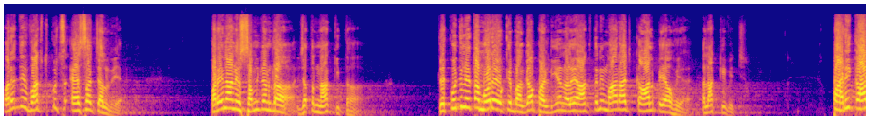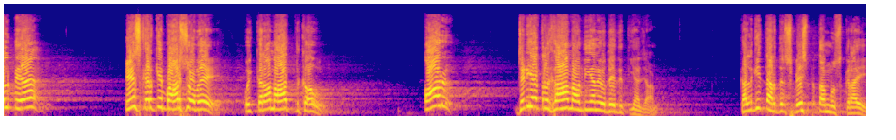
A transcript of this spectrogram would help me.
ਪਰ ਜੇ ਵਕਤ ਕੁਝ ਐਸਾ ਚੱਲ ਰਿਹਾ ਪਰ ਇਹਨਾਂ ਨੇ ਸਮਝਣ ਦਾ ਯਤਨ ਨਾ ਕੀਤਾ। ਤੇ ਕੁਝ ਨੇ ਤਾਂ ਮੋਹਰੇ ਹੋ ਕੇ ਬਾਂਗਾ ਫੜ ਲੀਆਂ ਨਾਲੇ ਆਖਦੇ ਨੇ, ਮਹਾਰਾਜ, ਕਾਲ ਪਿਆ ਹੋਇਆ ਇਲਾਕੇ ਵਿੱਚ। ਭਾਰੀ ਕਾਲ ਪਿਆ ਇਸ ਕਰਕੇ ਬਾਰਿਸ਼ ਹੋਵੇ, ਕੋਈ ਕਰਾਮਾਤ ਦਿਖਾਓ। ਔਰ ਜਿਹੜੀਆਂ ਤਨਖਾਹਾਂ ਮੰਗਦੀਆਂ ਨੇ, ਉਹ ਦੇ ਦਿੱਤੀਆਂ ਜਾਣ। ਕਲਗੀਧਰ ਦਰਸ਼ਵੇਸ਼ ਪਿਤਾ ਮੁਸਕਰਾਏ।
